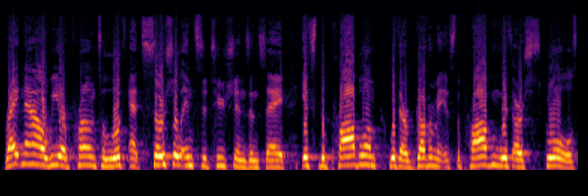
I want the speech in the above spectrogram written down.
Right now, we are prone to look at social institutions and say, it's the problem with our government, it's the problem with our schools,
